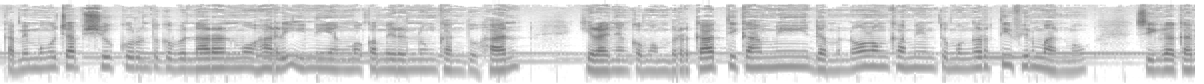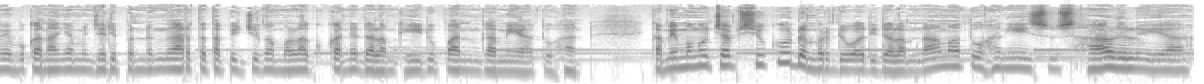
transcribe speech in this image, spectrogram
Kami mengucap syukur untuk kebenaran-Mu hari ini yang mau kami renungkan Tuhan. Kiranya Engkau memberkati kami dan menolong kami untuk mengerti firman-Mu, sehingga kami bukan hanya menjadi pendengar tetapi juga melakukannya dalam kehidupan kami ya Tuhan. Kami mengucap syukur dan berdoa di dalam nama Tuhan Yesus. Haleluya.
